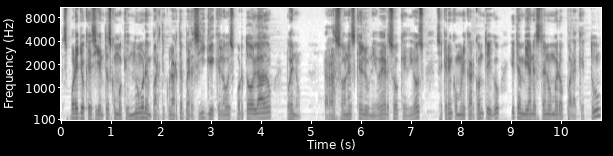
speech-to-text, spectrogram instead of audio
Es por ello que sientes como que un número en particular te persigue, que lo ves por todo lado. Bueno, la razón es que el universo, que Dios, se quieren comunicar contigo y te envían este número para que tú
